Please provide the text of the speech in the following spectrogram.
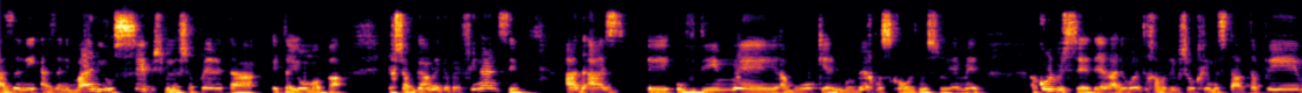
אז אני, אז אני, מה אני עושה בשביל לשפר את, ה, את היום הבא. עכשיו, גם לגבי פיננסים, עד אז אה, עובדים אה, אמרו, אוקיי, אני מרוויח משכורת מסוימת, הכל בסדר, אני רואה את החברים שהולכים לסטארט-אפים,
